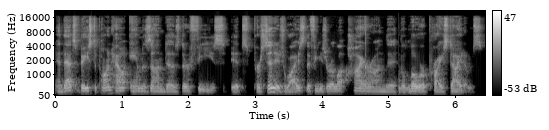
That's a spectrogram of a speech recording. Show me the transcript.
And that's based upon how Amazon does their fees. It's percentage wise, the fees are a lot higher on the, the lower priced items.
